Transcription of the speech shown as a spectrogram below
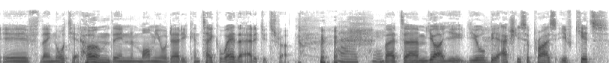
if they're naughty at home, then mommy or daddy can take away the attitude stripe. Okay. But um, yeah, you you'll be actually surprised if kids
